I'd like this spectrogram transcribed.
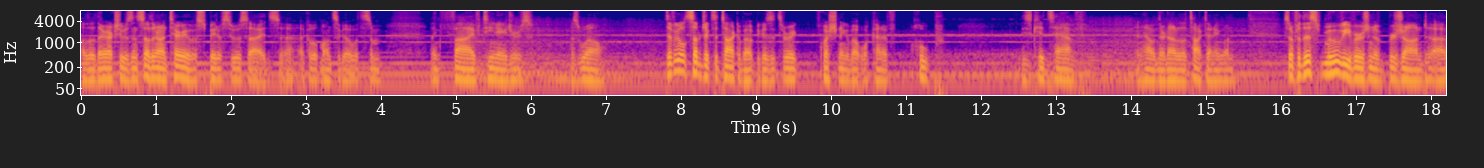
Although there actually was in southern Ontario a spate of suicides uh, a couple of months ago with some, I think, five teenagers as well. Difficult subject to talk about because it's very questioning about what kind of hope these kids have and how they're not able to talk to anyone. So for this movie version of Bridgend, uh,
